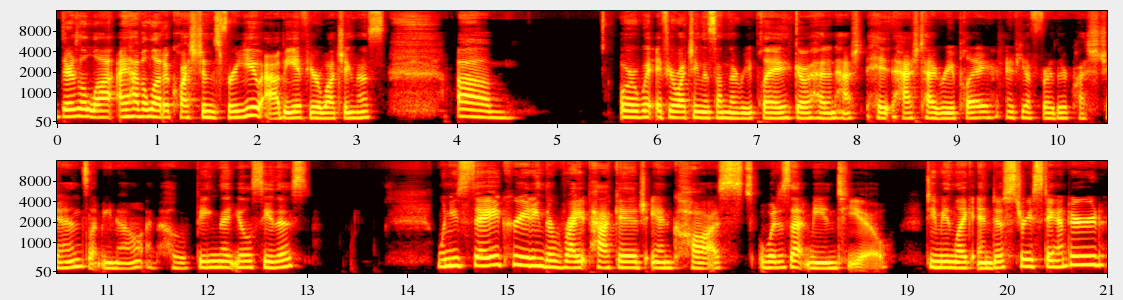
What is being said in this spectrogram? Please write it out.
there's a lot, I have a lot of questions for you, Abby, if you're watching this. Um, or if you're watching this on the replay, go ahead and hash, hit hashtag replay. If you have further questions, let me know. I'm hoping that you'll see this. When you say creating the right package and cost, what does that mean to you? Do you mean like industry standard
